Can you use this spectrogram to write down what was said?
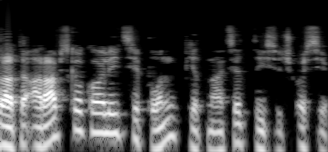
втрати арабської коаліції понад 15 тисяч осіб.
